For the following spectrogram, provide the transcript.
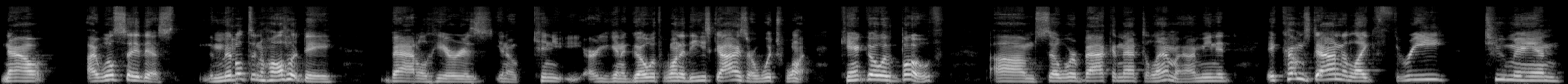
Now, I will say this: the Middleton Holiday battle here is, you know, can you are you going to go with one of these guys or which one? Can't go with both. Um, so we're back in that dilemma. I mean, it it comes down to like three two man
